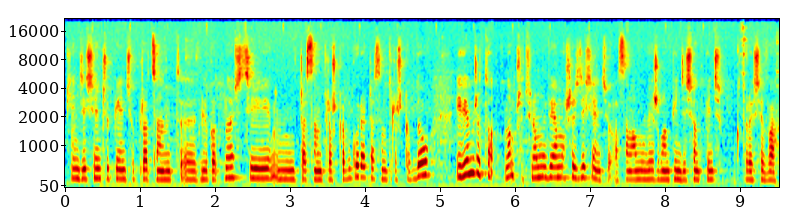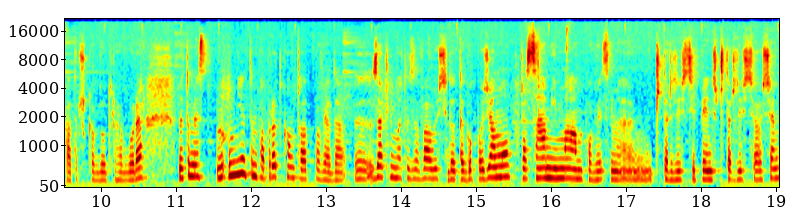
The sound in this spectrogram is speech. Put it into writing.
55% wilgotności, mm, czasem troszkę w górę, czasem troszkę w dół. I wiem, że to, no przed chwilą mówiłam o 60, a sama mówię, że mam 55, które się waha troszkę w dół, trochę w górę. Natomiast no, u mnie tym paprotkom to odpowiada. Y, Zaklimatyzowały się do tego poziomu. Czasami mam powiedzmy 45-48.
